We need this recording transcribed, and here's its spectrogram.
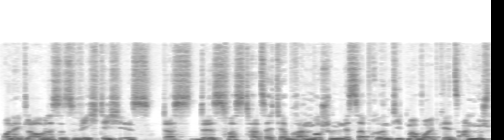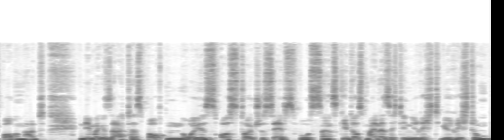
Und ich glaube, dass es wichtig ist, dass das, was tatsächlich der brandenburgische Ministerpräsident Dietmar Woidke jetzt angesprochen hat, indem er gesagt hat, es braucht ein neues ostdeutsches Selbstbewusstsein. Es geht aus meiner Sicht in die richtige Richtung.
